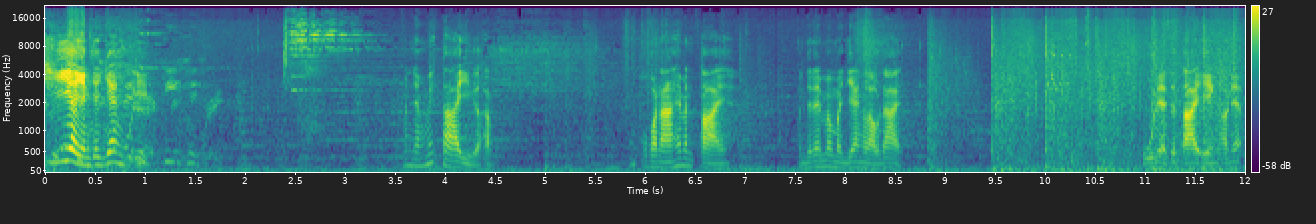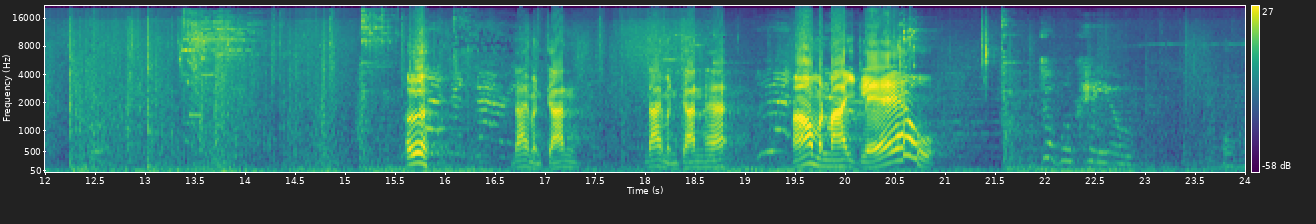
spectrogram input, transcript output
เหี้ยยังจะแย่งกูอีก Defeated. ยังไม่ตายอีกเหรอครับผมภาวนาให้มันตาย มันจะได้ไม่มาแย่งเราได้กูเนี่ยจะตายเองเขาเนี่ยเออ ได้เหมือนกัน ได้เหมือนกันฮะเอ้ามันมาอีกแล้วโอ้โห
